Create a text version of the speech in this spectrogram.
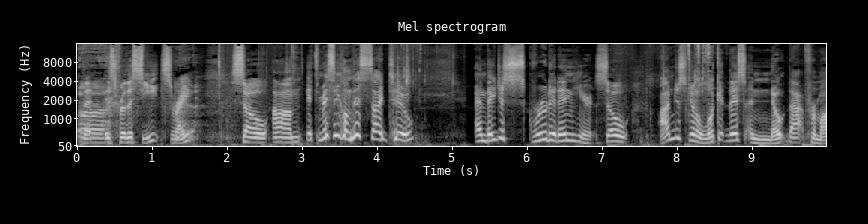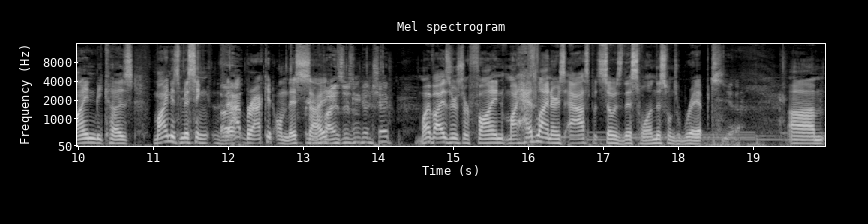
that is Uh, for the seats, right? yeah. So um, it's missing on this side too, and they just screwed it in here. So I'm just gonna look at this and note that for mine because mine is missing that bracket on this side. Your visor's in good shape. My visors are fine. My headliner is ass, but so is this one. This one's ripped. Yeah. Um,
